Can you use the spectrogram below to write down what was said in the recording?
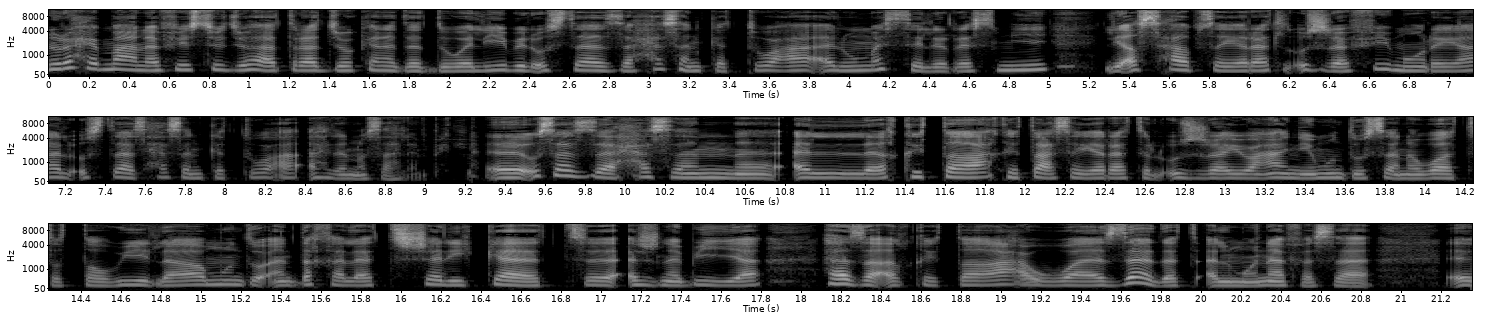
نرحب معنا في استديوهات راديو كندا الدولي بالأستاذ حسن كتوعة الممثل الرسمي لأصحاب سيارات الأجرة في مونريال. أستاذ حسن كتوعة أهلا وسهلا بك. أستاذ حسن القطاع قطاع سيارات الأجرة يعاني منذ سنوات طويلة منذ أن دخلت شركات أجنبية هذا القطاع وزادت المنافسة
